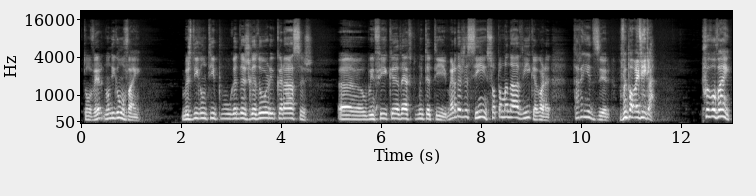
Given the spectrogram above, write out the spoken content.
Estão a ver? Não digam vem. Mas digam tipo o grande jogador e o caraças. Uh, o Benfica deve-te muito a ti. Merdas assim, só para mandar a dica. Agora, estarem a dizer vem para o Benfica! Por favor, vem!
